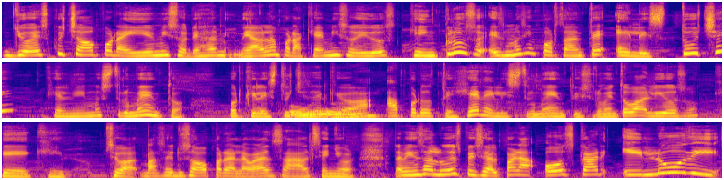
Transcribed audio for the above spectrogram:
Yo he escuchado por ahí en mis orejas, me hablan por aquí a mis oídos, que incluso es más importante el estuche que el mismo instrumento, porque el estuche es el que va a proteger el instrumento, instrumento valioso que, que se va, a ser usado para alabanza al Señor. También saludo especial para Oscar y Ludi.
